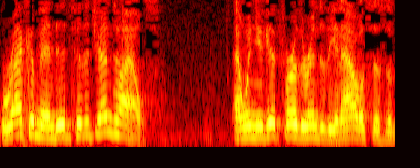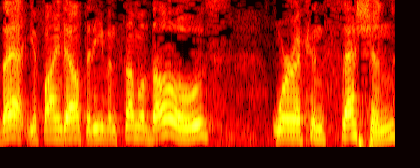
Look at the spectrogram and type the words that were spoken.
recommended to the Gentiles. And when you get further into the analysis of that, you find out that even some of those were a concession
